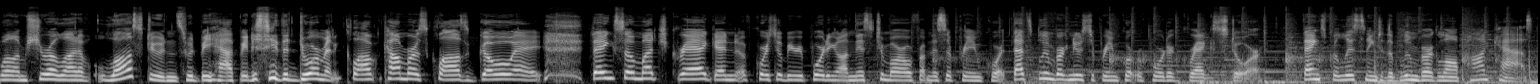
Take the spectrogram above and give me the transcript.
Well, I'm sure a lot of law students would be happy to see the dormant cl- commerce clause go away. Thanks so much, Greg. And of course, you'll be reporting on this tomorrow from the Supreme Court. That's Bloomberg News Supreme Court reporter Greg Stohr. Thanks for listening to the Bloomberg Law Podcast.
